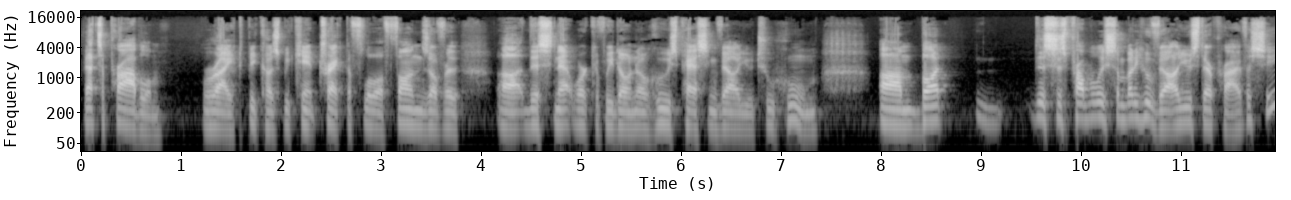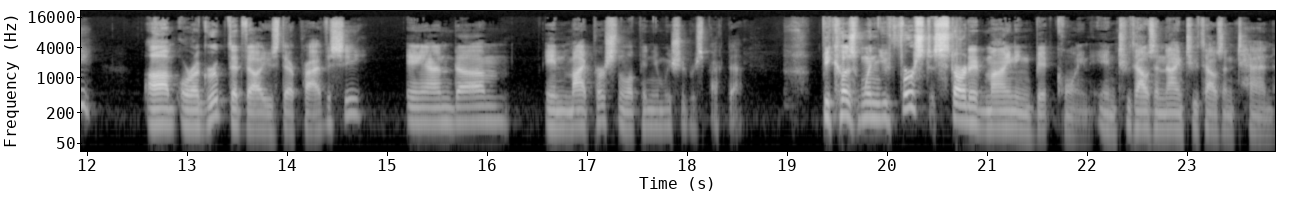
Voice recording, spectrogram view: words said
that's a problem right because we can't track the flow of funds over uh, this network if we don't know who's passing value to whom. Um, but this is probably somebody who values their privacy um, or a group that values their privacy. And um, in my personal opinion, we should respect that. Because when you first started mining Bitcoin in 2009, 2010,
